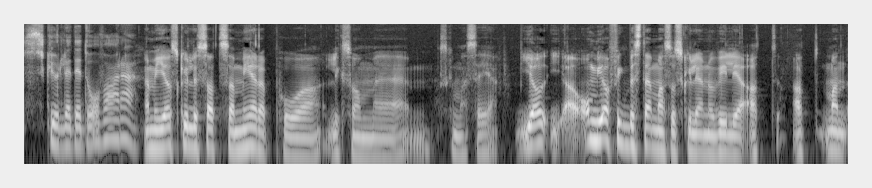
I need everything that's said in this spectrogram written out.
skulle det då vara? Ja, men jag skulle satsa mera på, liksom, eh, ska man säga? Jag, om jag fick bestämma så skulle jag nog vilja att, att man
